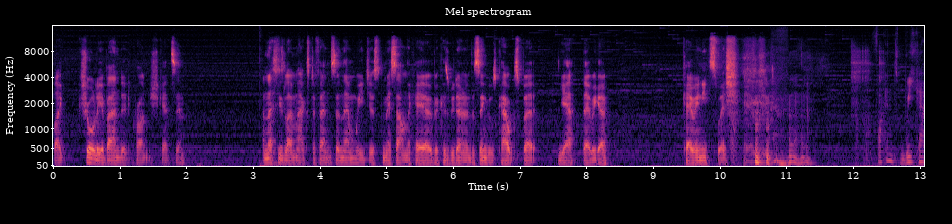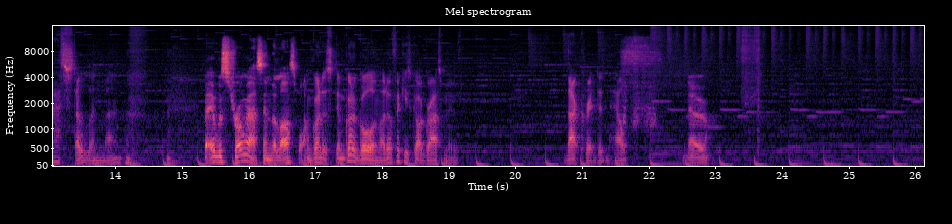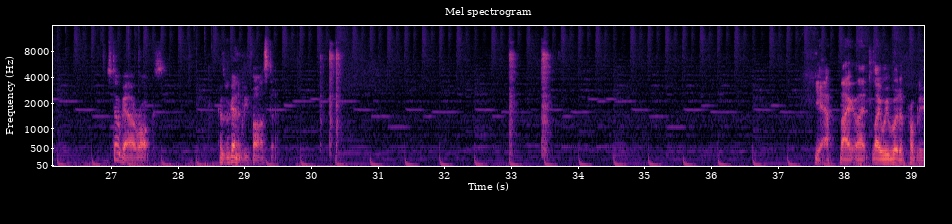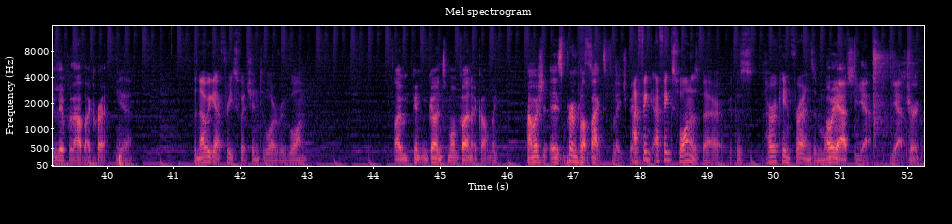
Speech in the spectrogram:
Like, surely a banded crunch gets him. Unless he's like max defense, and then we just miss out on the KO because we don't know the singles calcs. But yeah, there we go. Okay, we need to switch. Yeah, we do. Fucking weak ass Stoutland, man. but it was strong ass in the last one. I'm going to I'm going to golem. I don't think he's got a grass move. That crit didn't help. No. Still get our rocks. Because we're going to be faster. Yeah, like, like like we would have probably lived without that crit. Yeah. But now we get a free switch into whatever we want. Like we can go into Monferno, can't we? How much is Prinplup back to full HP? I think I think Swan is better because Hurricane threatens him more. oh yeah, actually, yeah, yeah, true.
